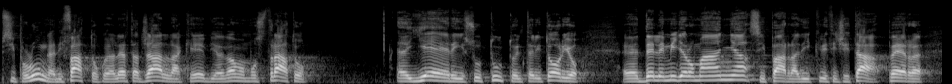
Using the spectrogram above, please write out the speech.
si prolunga di fatto quell'allerta gialla che vi avevamo mostrato eh, ieri su tutto il territorio eh, dell'Emilia Romagna, si parla di criticità per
